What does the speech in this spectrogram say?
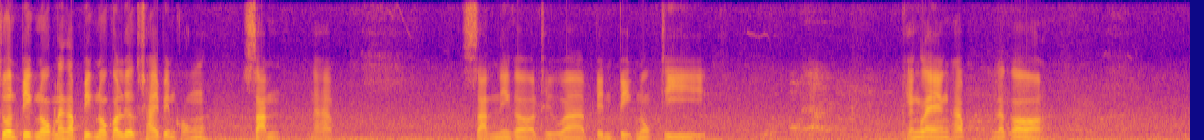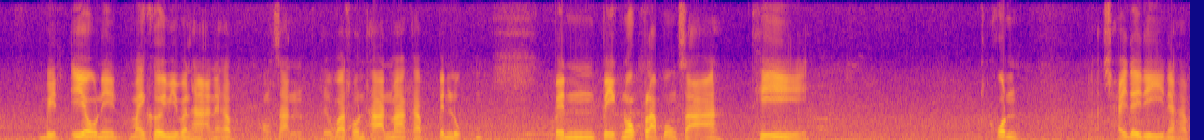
ส่วนปีกนกนะครับ ปีกนกก็เลือกใช้เป็นของซันนะครับซันนี่ก็ถือว่าเป็นปีกนกที่แข็งแรงครับ แล้วก็บิดเอี้ยวนี่ไม่เคยมีปัญหานะครับของซันถือว่าทนทานมากครับ เป็นลูกเป็นปีกนกปรับองศาที่คนใช้ได้ดีนะครับ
